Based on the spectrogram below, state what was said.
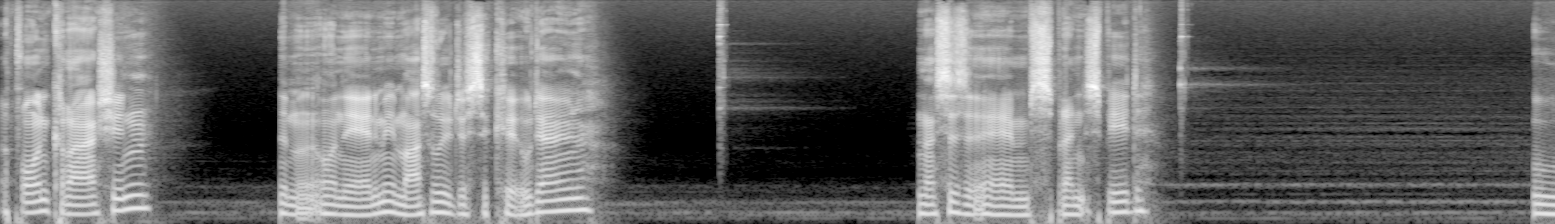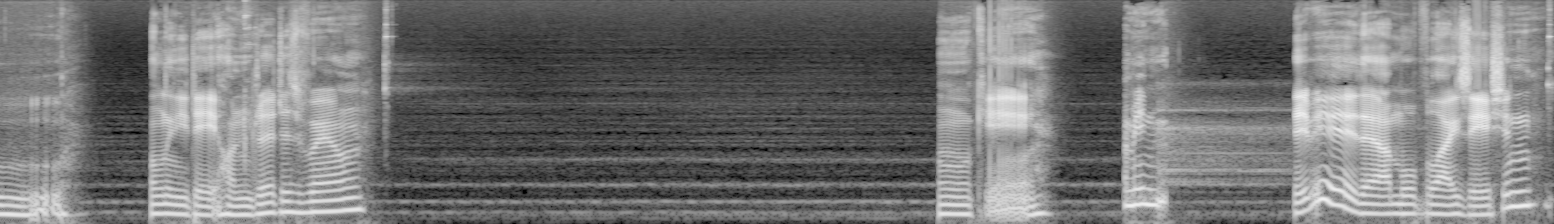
Upon crashing the, on the enemy, massively just the cooldown. And this is um, sprint speed. Ooh. Only need 800 as well. Okay. I mean, maybe the mobilization is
